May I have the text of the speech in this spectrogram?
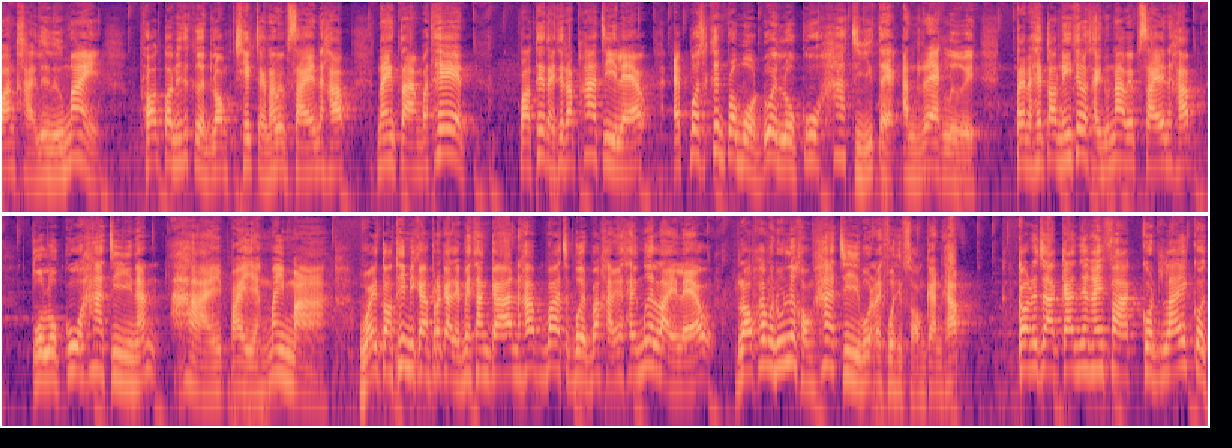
วางขายเลยหรือไม่ เพราะตอนนี้ถ้าเกิดลองเช็คจากหน้าเว็บไซต์นะครับ ในต่างประเทศ ประเทศไหนที่รับ 5G แล้ว Apple จะขึ้นโปรโมทด้วยโลโก้ 5G แตกอันแรกเลย แต่ในไทยตอนนี้ที่เราถ่ายดูหน้าเว็บไซต์นะครับตัวโลโก้ 5G นั้นหายไปยังไม่มา ไว้ตอนที่มีการประกาศอย่างเป็นทางการนะครับว่าจะเปิดวางขายในไทยเมื่อไหร่แล้ว เราค่อยมาดูเรื่องของ 5G บน iPhone 12 กันครับ ก่อนจะจากกันยังไงฝากกดไลค์ กด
